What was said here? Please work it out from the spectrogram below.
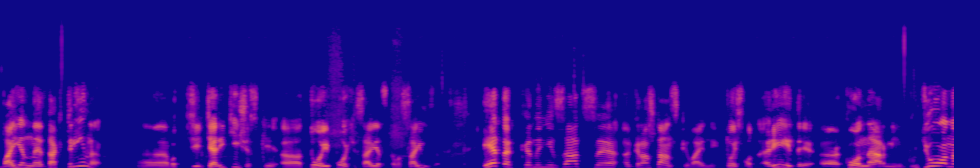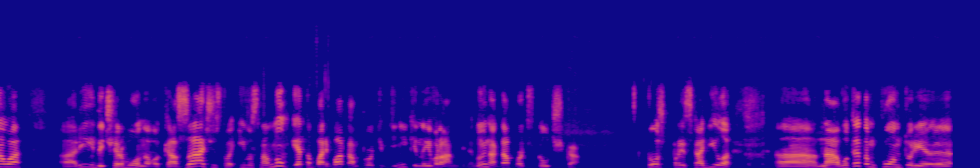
военная доктрина, э, вот теоретически, э, той эпохи Советского Союза, это канонизация гражданской войны. То есть вот рейды э, конной армии Буденова, э, рейды червоного казачества, и в основном это борьба там против Деникина и Врангеля, ну иногда против Колчака то, что происходило э, на вот этом контуре, э,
